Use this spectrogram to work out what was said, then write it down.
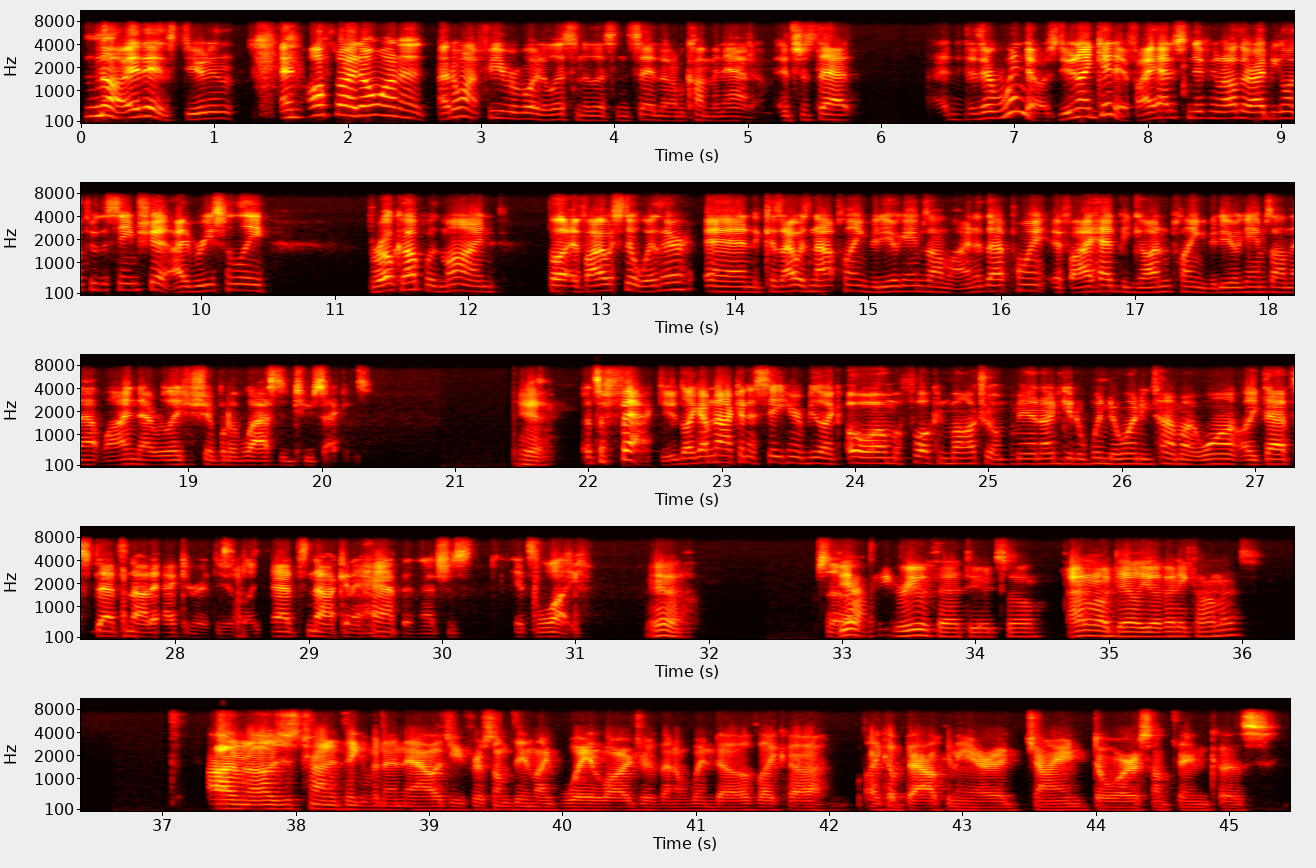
No, it is, dude. And and also I don't want to I don't want Fever Boy to listen to this and say that I'm coming at him. It's just that they're windows, dude. And I get it. If I had a significant other, I'd be going through the same shit. I recently broke up with mine, but if I was still with her and because I was not playing video games online at that point, if I had begun playing video games on that line, that relationship would have lasted two seconds. Yeah. That's a fact, dude. Like I'm not gonna sit here and be like, "Oh, I'm a fucking macho man. I'd get a window anytime I want." Like that's that's not accurate, dude. Like that's not gonna happen. That's just it's life. Yeah. So Yeah, I agree with that, dude. So I don't know, Dale, you have any comments? I don't know. I was just trying to think of an analogy for something like way larger than a window, like a like a balcony or a giant door or something. Because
